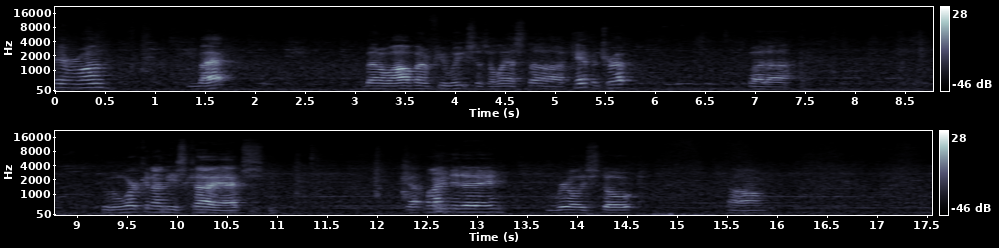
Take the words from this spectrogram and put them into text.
Hey everyone, I'm back. Been a while, been a few weeks since the last uh, camping trip, but uh, we've been working on these kayaks. Got mine today. I'm really stoked. Um,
